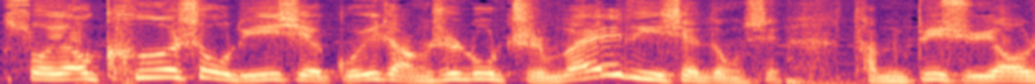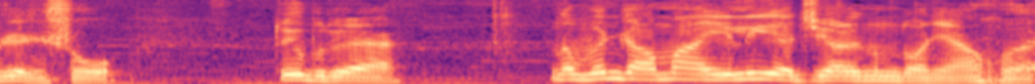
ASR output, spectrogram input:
所要恪守的一些规章制度之外的一些东西，他们必须要忍受，对不对？那文章马伊琍也结了那么多年婚。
